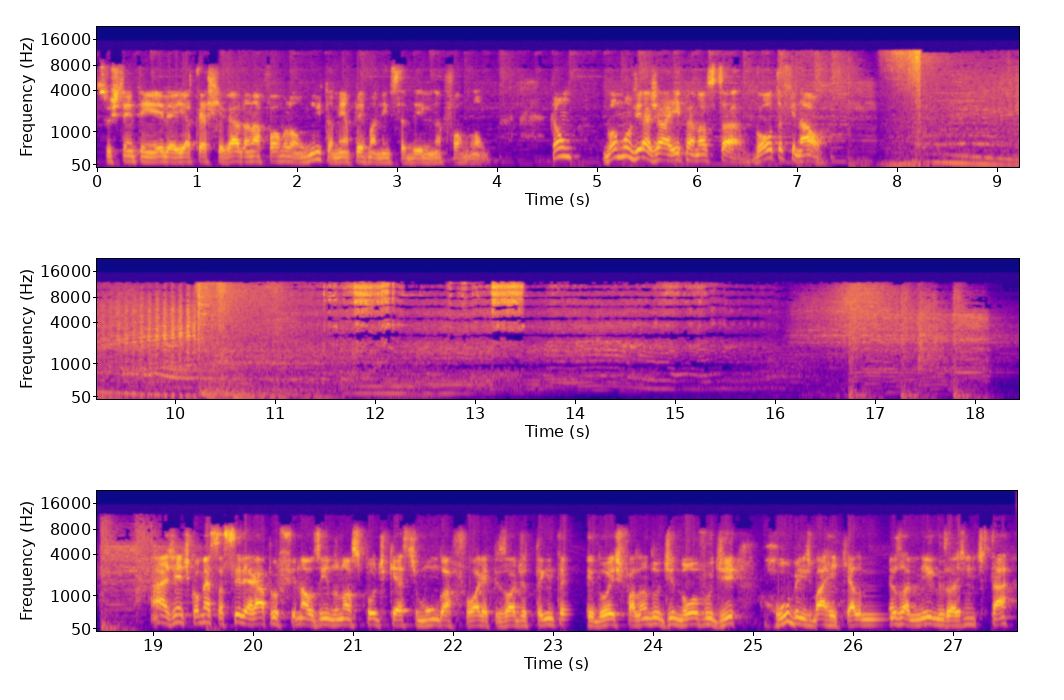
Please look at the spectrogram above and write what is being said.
sustentem ele aí até a chegada na Fórmula 1 e também a permanência dele na Fórmula 1. Então, vamos viajar aí para a nossa volta final. A gente começa a acelerar para o finalzinho do nosso podcast Mundo Afora, episódio 32, falando de novo de Rubens Barrichello. Meus amigos, a gente está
